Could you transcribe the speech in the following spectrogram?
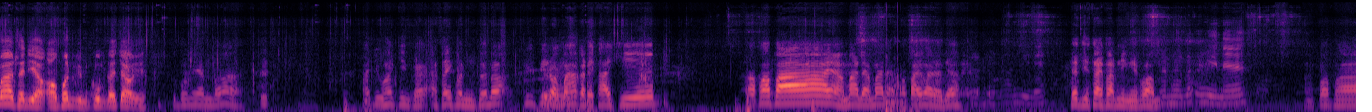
มาเสียเดียวเอาเพิ่นขึ้นคุ้มแล้วเจ้าอีกคือบ่แม่นบ่อายุหากินก็อาศัยเพิ่นตัวเนาะพี่พี่น้องมาหาก็ได้ถ่ายคลิปอะพ่อไปอะมาแล้วมาแล้วพ่อไปมาแล้วเดี๋ยวเดินไปนั่งนี่นะเดี๋ยวสิถ่ายภาพนิ่งให้พร้อมเดินไปนั่งนี่นะอะ พ่อพา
